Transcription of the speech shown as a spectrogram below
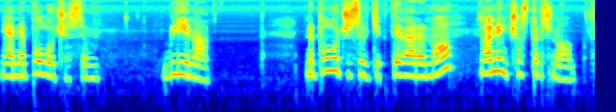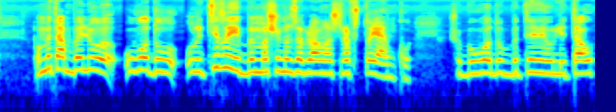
Ні, не вийде. Бліна. Не вийде втікти на Рено, але нічого страшного. Бо ми там би у воду улетіли і би машину забрали на штрафстоянку. Щоб у воду би ти не улітав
